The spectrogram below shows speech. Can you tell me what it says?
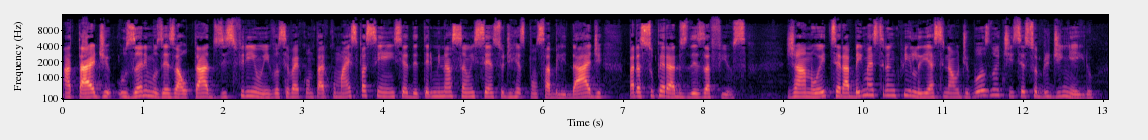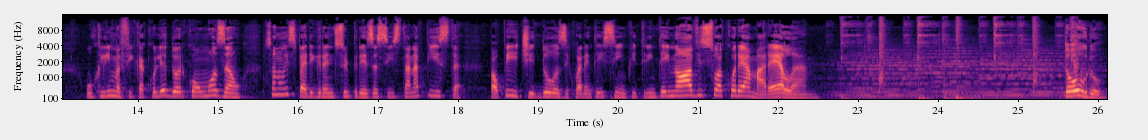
À tarde, os ânimos exaltados esfriam e você vai contar com mais paciência, determinação e senso de responsabilidade para superar os desafios. Já à noite será bem mais tranquilo e é sinal de boas notícias sobre o dinheiro. O clima fica acolhedor com o mozão, só não espere grande surpresa se está na pista. Palpite 12, 45 e 39, sua cor é amarela. Touro.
